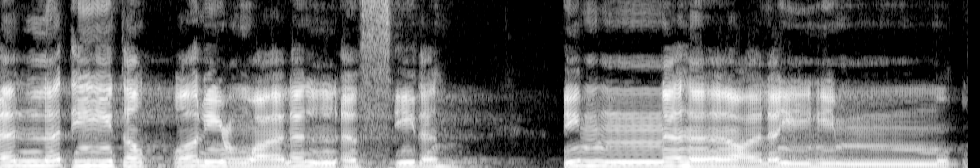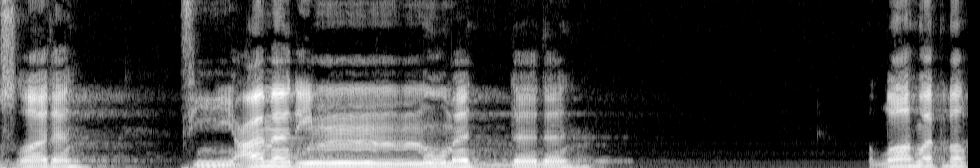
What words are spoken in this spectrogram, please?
التي تطلع على الأفئدة إنها عليهم مؤصدة في عمد ممددة الله أكبر.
